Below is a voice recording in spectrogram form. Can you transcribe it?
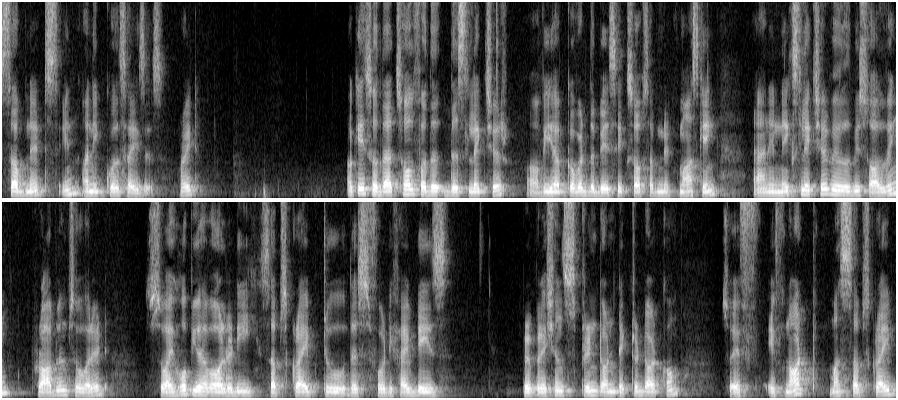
subnets in unequal sizes right? Okay so that's all for the this lecture. Uh, we have covered the basics of subnet masking. And in next lecture we will be solving problems over it. So i hope you have already subscribed to this 45 days preparation sprint on techtud.com so if if not must subscribe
